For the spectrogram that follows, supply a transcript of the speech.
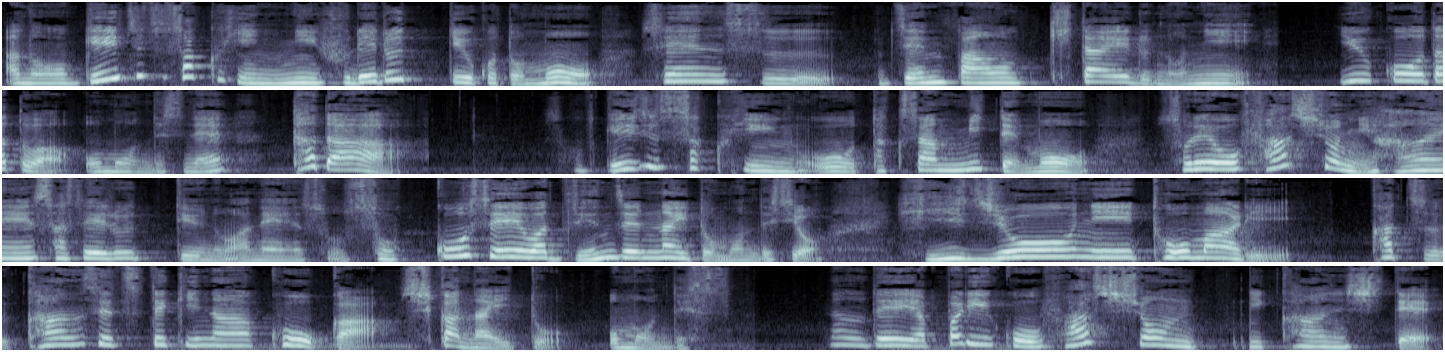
あの、芸術作品に触れるっていうことも、センス全般を鍛えるのに有効だとは思うんですね。ただ、芸術作品をたくさん見ても、それをファッションに反映させるっていうのはね、そう、即効性は全然ないと思うんですよ。非常に遠回り、かつ間接的な効果しかないと思うんです。なので、やっぱりこう、ファッションに関して、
